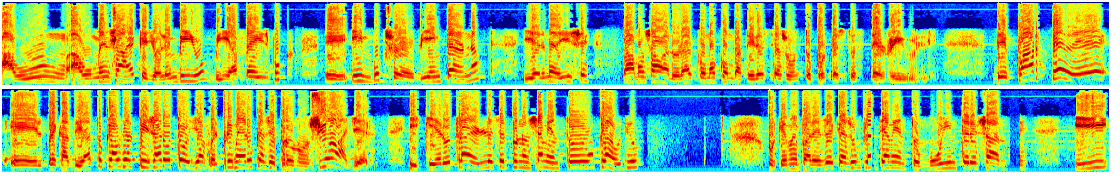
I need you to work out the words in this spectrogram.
a un a un mensaje que yo le envío vía Facebook, eh, inbox, eh, vía interna, y él me dice vamos a valorar cómo combatir este asunto porque esto es terrible. De parte de eh, precandidato Claudio Alpizar Otoya fue el primero que se pronunció ayer y quiero traerles el pronunciamiento de don Claudio porque me parece que es un planteamiento muy interesante y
